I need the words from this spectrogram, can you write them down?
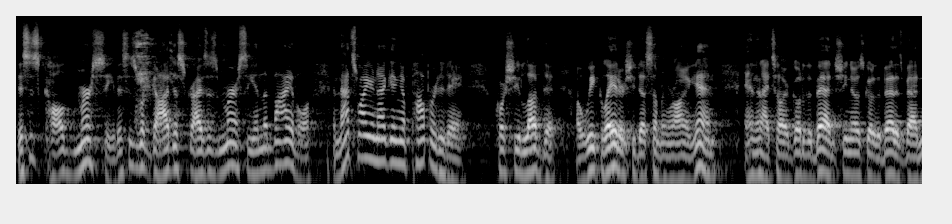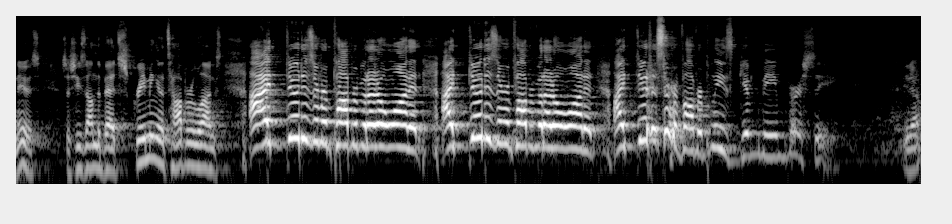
This is called mercy. This is what God describes as mercy in the Bible. And that's why you're not getting a popper today. Of course, she loved it. A week later, she does something wrong again. And then I tell her, go to the bed. And she knows go to the bed is bad news. So she's on the bed screaming at the top of her lungs, I do deserve a popper, but I don't want it. I do deserve a popper, but I don't want it. I do deserve a popper. Please give me mercy. You know?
